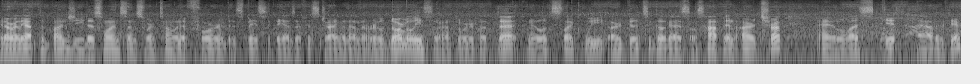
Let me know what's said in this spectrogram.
We don't really have to bungee this one since we're towing it forward. It's basically as if it's driving down the road normally, so we don't have to worry about that. And it looks like we are good to go, guys. So let's hop in our truck and let's get out of here.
